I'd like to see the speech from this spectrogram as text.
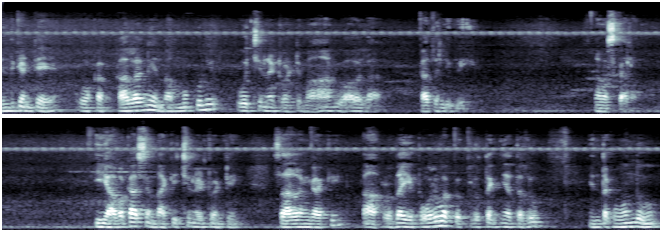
ఎందుకంటే ఒక కళని నమ్ముకుని వచ్చినటువంటి మహానుభావుల కథలు ఇవి. నమస్కారం. ఈ అవకాశం నాకు ఇచ్చినటువంటి సారంగాకి నా హృదయపూర్వక కృతజ్ఞతలు. ఇంతకుముందు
